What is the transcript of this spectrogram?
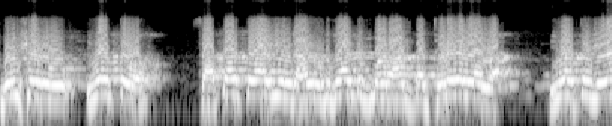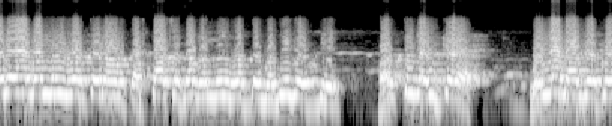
ಪುರುಷರು ಇವತ್ತು ಸತತವಾಗಿ ನಾವು ಹುಡುಗಾಟಕ್ಕೆ ಮಾಡೋ ಅಂತ ಚಳವಳಿ ಅಲ್ಲ. ಇವತ್ತು ಏನೇ ಬಂದ್ರು ಇವತ್ತು ನಾವು ಕಷ್ಟ ಸುಖ ಬಂದ್ರು ಇವತ್ತು ಬದಿಗೆತ್ತಿ ಹತ್ತು ಜನಕ್ಕೆ ಒಳ್ಳೇದಾಗಬೇಕು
